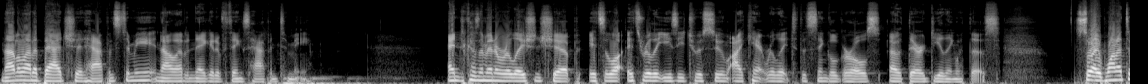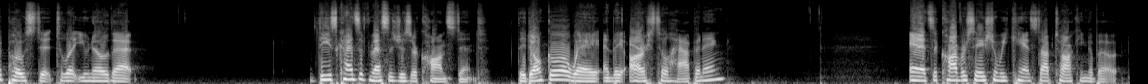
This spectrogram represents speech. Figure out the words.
not a lot of bad shit happens to me and not a lot of negative things happen to me and because I'm in a relationship, it's a lot it's really easy to assume I can't relate to the single girls out there dealing with this. So I wanted to post it to let you know that these kinds of messages are constant. They don't go away and they are still happening. And it's a conversation we can't stop talking about,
